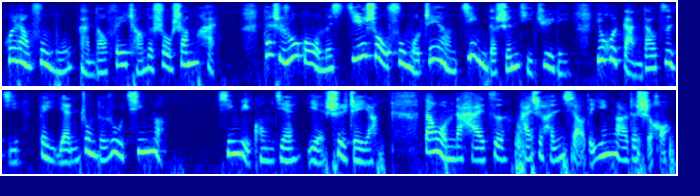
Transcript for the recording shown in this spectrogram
会让父母感到非常的受伤害；但是如果我们接受父母这样近的身体距离，又会感到自己被严重的入侵了。心理空间也是这样。当我们的孩子还是很小的婴儿的时候，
